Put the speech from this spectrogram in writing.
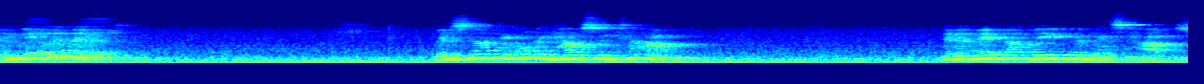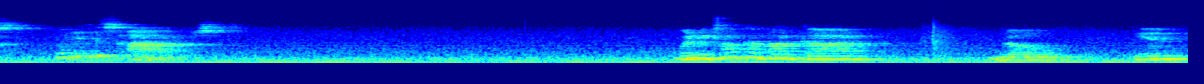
and we live in it. But it's not the only house in town. And it may not be the best house, but it is ours. When we talk about God, though, in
